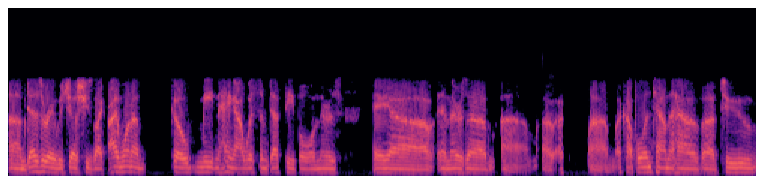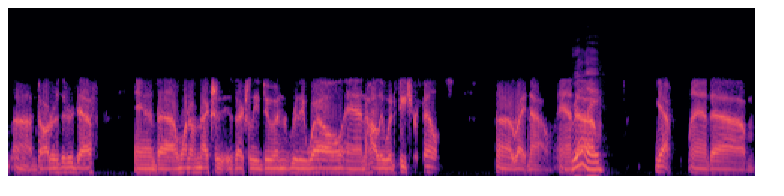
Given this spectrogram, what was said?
um, Desiree was just. She's like, I want to go meet and hang out with some deaf people. And there's a uh, and there's a um, a, a, um, a couple in town that have uh, two uh, daughters that are deaf, and uh, one of them actually is actually doing really well in Hollywood feature films uh, right now. And really? um, yeah, and um,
